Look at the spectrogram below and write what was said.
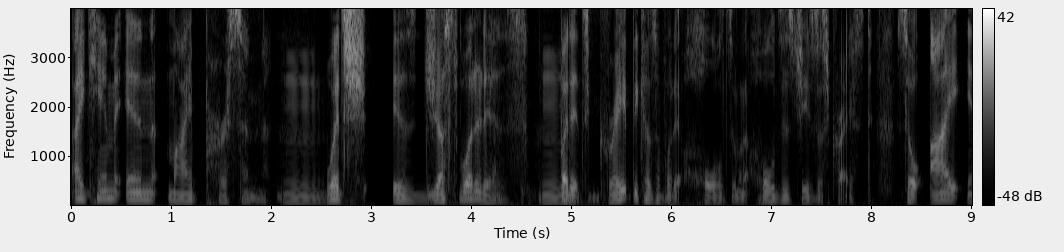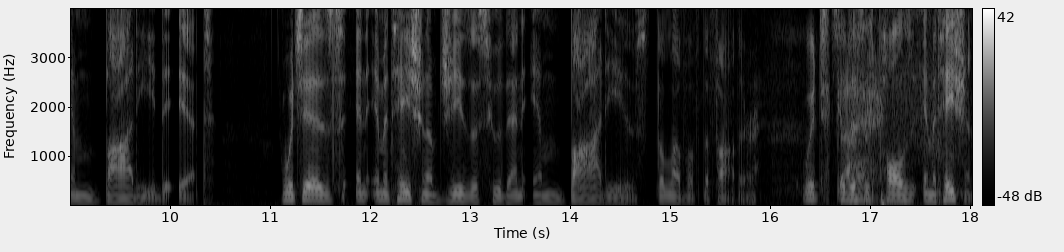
I came in my person, mm. which is just what it is. Mm. But it's great because of what it holds. And what it holds is Jesus Christ. So I embodied it, which is an imitation of Jesus who then embodies the love of the Father. Which So this is Paul's imitation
